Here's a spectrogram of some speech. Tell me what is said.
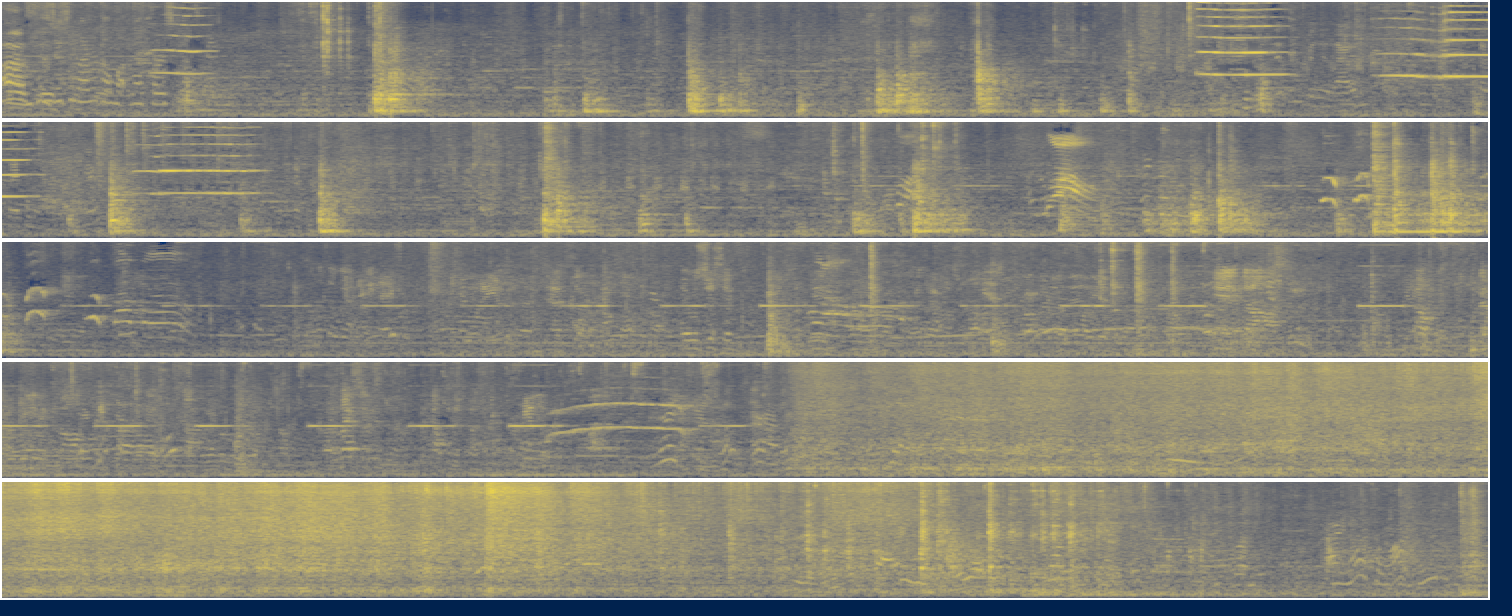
Um, cause just remember the, the first one. really loud. Can I play something loud here? It was just a. And, um, oh, whenever we get a call, unless it's helping the customer. I know,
